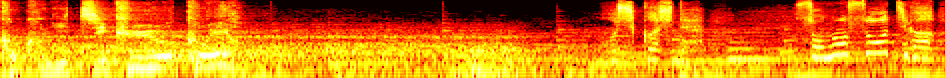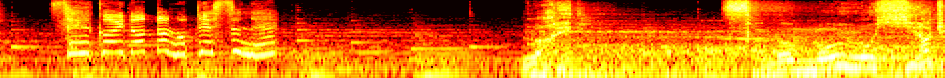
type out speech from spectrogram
ここに時空を超えよ。もしかしてその装置が正解だったのですね？我にその門を開け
